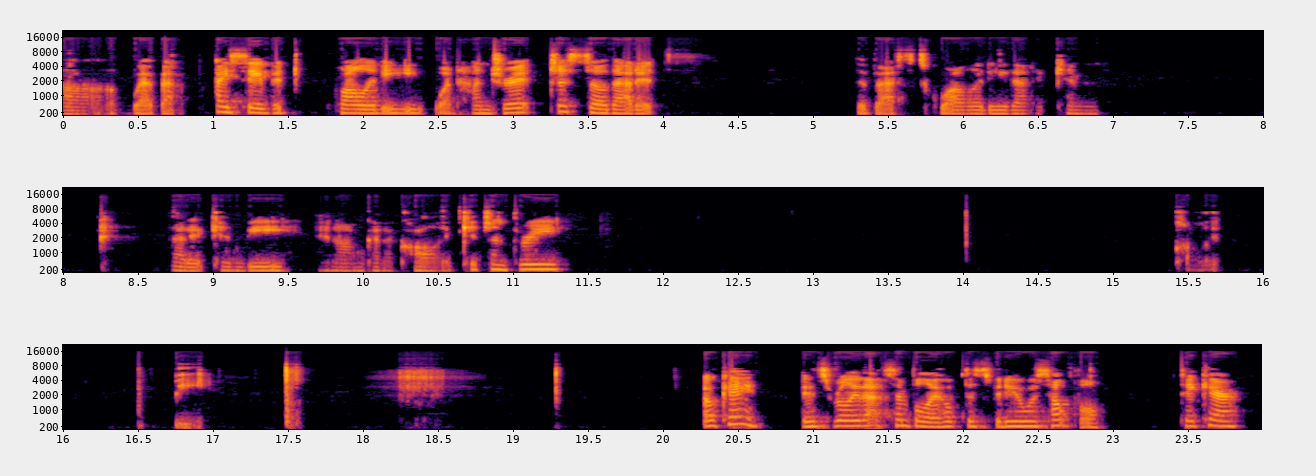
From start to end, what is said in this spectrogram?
uh, web app. I save it quality 100 just so that it's the best quality that it can that it can be and I'm going to call it kitchen 3 call it B. Okay it's really that simple. I hope this video was helpful. Take care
